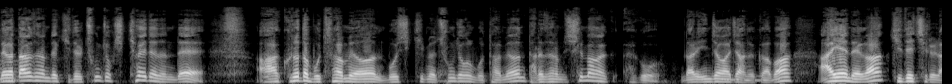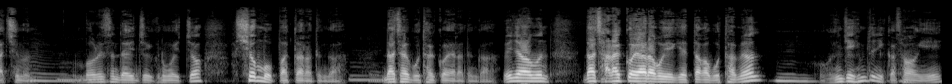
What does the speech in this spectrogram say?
내가 다른 사람들 기대를 충족시켜야 되는데 아 그러다 못하면 못 시키면 충족을 못하면 다른 사람들이 실망하고 나를 인정하지 않을까봐 아예 내가 기대치를 낮추는. 뭐 그래서 내가 이제 그런 거 있죠? 시험 못 봤다라든가 나잘 못할 거야라든가. 왜냐하면 나 잘할 거야라고 얘기했다가 못하면 어, 굉장히 힘드니까 상황이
